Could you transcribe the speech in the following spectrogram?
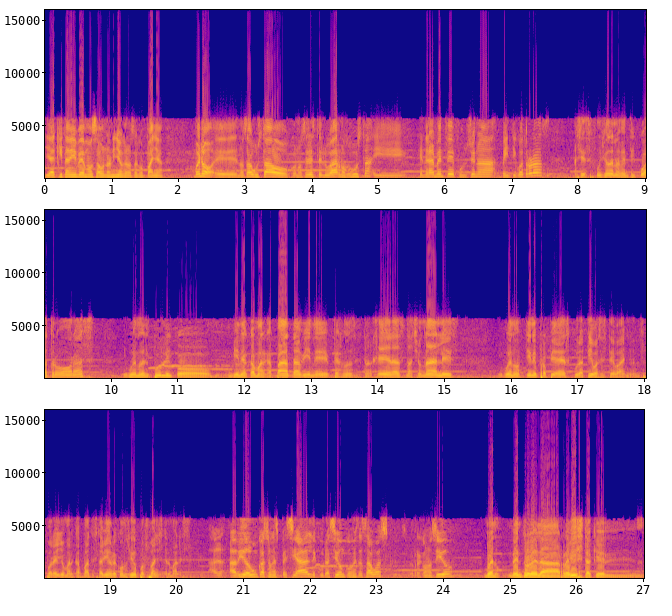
Y aquí también vemos a unos niños que nos acompañan. Bueno, eh, nos ha gustado conocer este lugar, nos gusta y generalmente funciona 24 horas. Así es, funcionan las 24 horas y bueno, el público viene acá a Marcapata, viene personas extranjeras, nacionales y bueno, tiene propiedades curativas este baño. Por ello Marcapata está bien reconocido por sus baños termales. ¿Ha, ha habido algún caso en especial de curación con estas aguas reconocido? Bueno, dentro de la revista que el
